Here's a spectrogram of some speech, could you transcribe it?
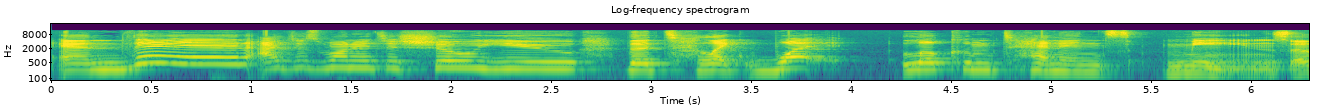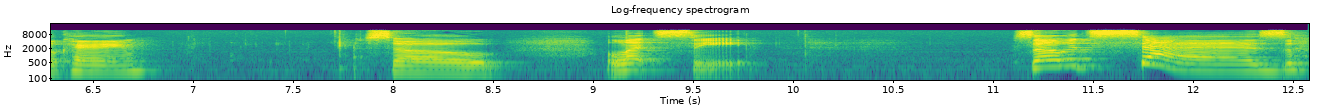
And then I just wanted to show you the like what locum tenens means okay? So let's see so it says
